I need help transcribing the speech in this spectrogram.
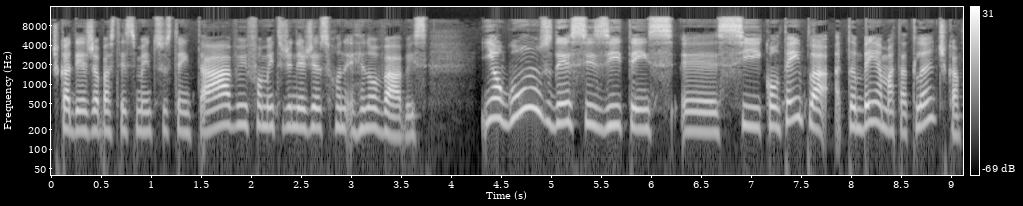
de cadeias de abastecimento sustentável e fomento de energias renováveis. Em alguns desses itens eh, se contempla também a Mata Atlântica?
